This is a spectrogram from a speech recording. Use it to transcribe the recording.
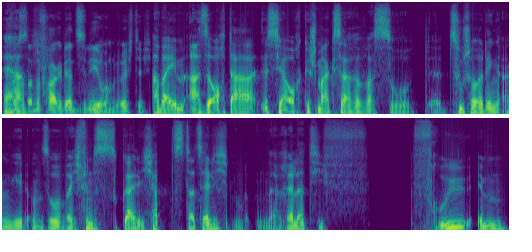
das Ja. ist dann eine Frage der Inszenierung, richtig. Aber eben, also auch da ist ja auch Geschmackssache, was so äh, Zuschauerding angeht und so, weil ich finde es so geil. Ich habe es tatsächlich m- relativ früh im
